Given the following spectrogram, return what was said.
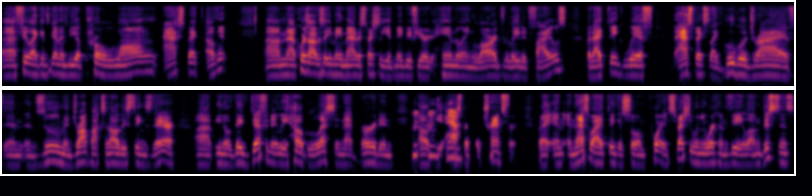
uh, feel like it's going to be a prolonged aspect of it. Um, now, of course, obviously, it may matter, especially if maybe if you're handling large related files. But I think with aspects like Google Drive and, and Zoom and Dropbox and all these things there, uh, you know, they definitely help lessen that burden mm-hmm, of the yeah. aspect of transfer. Right. And and that's why I think it's so important, especially when you're working on VA long distance,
